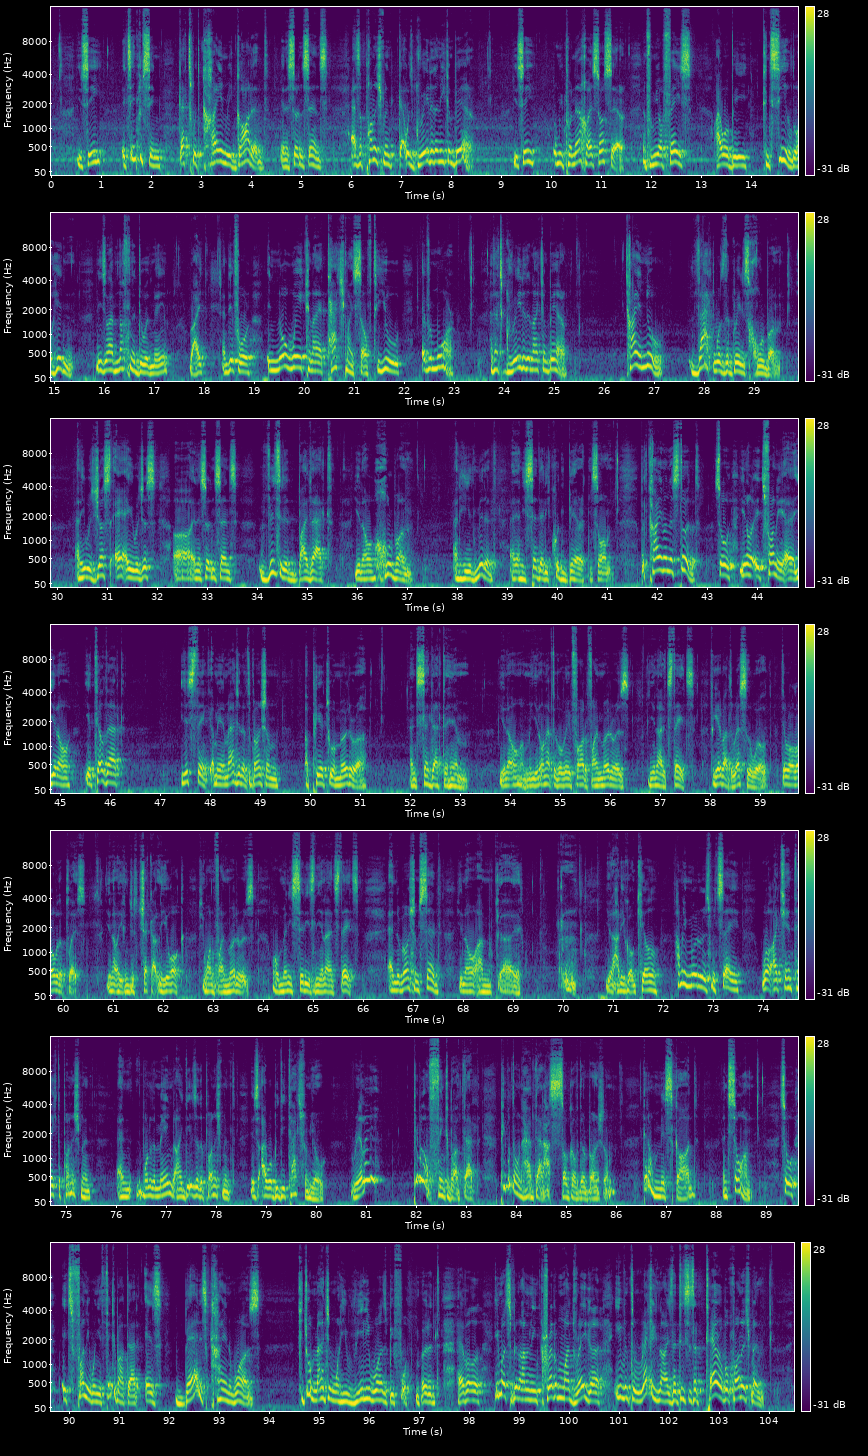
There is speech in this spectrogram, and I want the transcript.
You see, it's interesting. That's what Cain regarded, in a certain sense, as a punishment that was greater than he can bear. You see, and from your face I will be concealed or hidden. Means you'll have nothing to do with me, right? And therefore, in no way can I attach myself to you evermore. And that's greater than I can bear. Cain knew that was the greatest churban, and he was just eh, he was just uh, in a certain sense visited by that, you know, churban, and he admitted and he said that he couldn't bear it and so on. But Cain understood. So you know, it's funny. Uh, you know, you tell that. You just think. I mean, imagine if the Bansham appeared to a murderer and said that to him you know, I mean, you don't have to go very far to find murderers in the United States. Forget about the rest of the world. They're all over the place. You know, you can just check out New York if you want to find murderers, or many cities in the United States. And the Rosham said, you know, I'm, uh, you know, how do you go kill? How many murderers would say, well, I can't take the punishment, and one of the main ideas of the punishment is I will be detached from you. Really? People don't think about that. People don't have that hasog of their Bansham. They don't miss God, and so on. So it's funny when you think about that. As bad as Cain was, could you imagine what he really was before he murdered Hevel? He must have been on an incredible madrega even to recognize that this is a terrible punishment.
